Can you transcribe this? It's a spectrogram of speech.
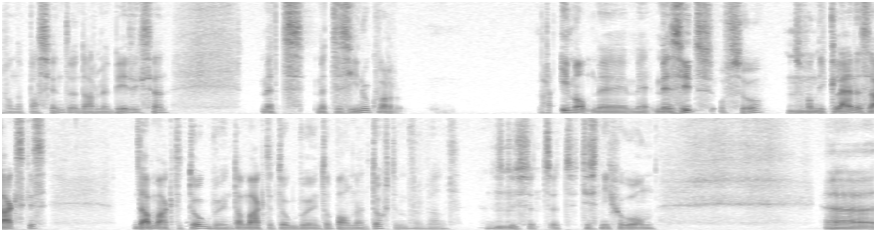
van de patiënten, daarmee bezig zijn. Met, met te zien ook waar, waar iemand mee, mee, mee zit of zo. Mm. Zo van die kleine zaakjes. Dat maakt het ook boeiend. Dat maakt het ook boeiend op al mijn tochten bijvoorbeeld. Dus, Mm. dus het, het, het is niet gewoon eh,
